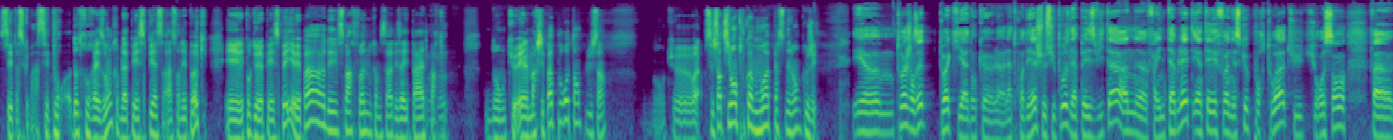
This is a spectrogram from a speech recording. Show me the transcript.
C'est parce que bah, c'est pour d'autres raisons, comme la PSP à, son époque. Et à l'époque de la PSP, il y avait pas des smartphones comme ça, des iPads Mhm. partout. Donc, euh, et elle marchait pas pour autant plus. Hein. Donc euh, voilà, c'est le sentiment en tout cas moi personnellement que j'ai. Et euh, toi, Jean Z, toi qui as donc euh, la, la 3DS, je suppose, la PS Vita, un, enfin une tablette et un téléphone. Est-ce que pour toi, tu, ressens, enfin,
